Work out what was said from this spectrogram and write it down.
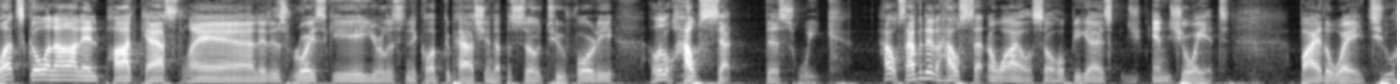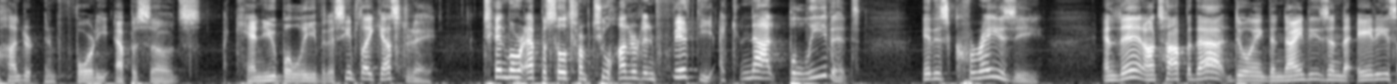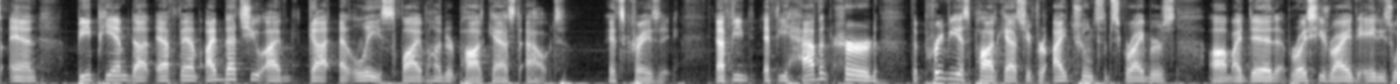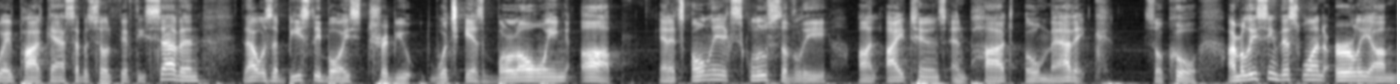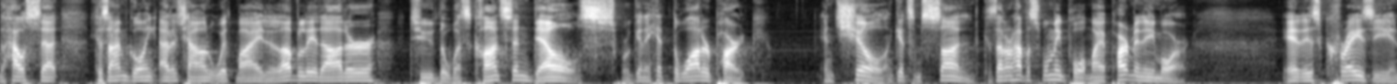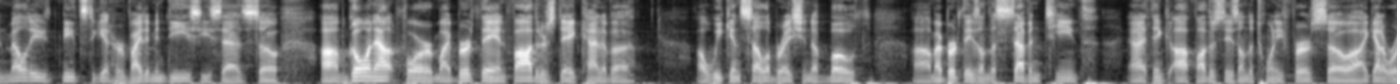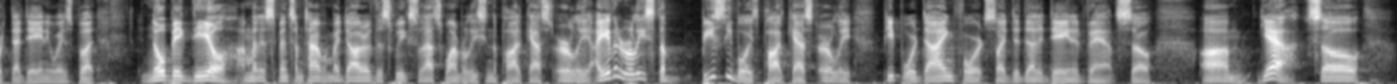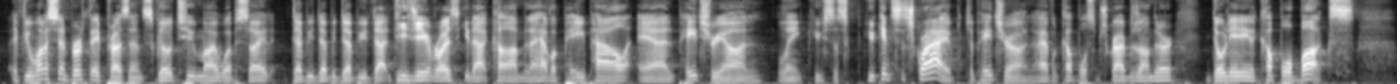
What's going on in podcast land? It is Royski. You're listening to Club Compassion, episode 240. A little house set this week. House. I haven't did a house set in a while, so I hope you guys enjoy it. By the way, 240 episodes. Uh, can you believe it? It seems like yesterday. 10 more episodes from 250. I cannot believe it. It is crazy. And then on top of that, doing the 90s and the 80s and BPM.FM, I bet you I've got at least 500 podcasts out. It's crazy. If you if you haven't heard the previous podcast, for iTunes subscribers, um, I did Royce's Ride, the 80s Wave podcast, episode 57. That was a Beastie Boys tribute, which is blowing up, and it's only exclusively on iTunes and Podomatic. So cool. I'm releasing this one early on um, the house set because I'm going out of town with my lovely daughter to the Wisconsin Dells. We're going to hit the water park and chill and get some sun because I don't have a swimming pool at my apartment anymore. It is crazy, and Melody needs to get her vitamin D, he says. So I'm um, going out for my birthday and Father's Day, kind of a, a weekend celebration of both. Uh, my birthday is on the 17th and I think uh, Father's Day is on the 21st, so uh, I got to work that day anyways. But no big deal. I'm going to spend some time with my daughter this week, so that's why I'm releasing the podcast early. I even released the Beastie Boys podcast early. People were dying for it, so I did that a day in advance. So, um, yeah, so if you want to send birthday presents, go to my website, www.djroyski.com, and I have a PayPal and Patreon link. You, sus- you can subscribe to Patreon. I have a couple subscribers on there donating a couple of bucks,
